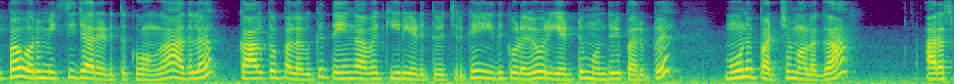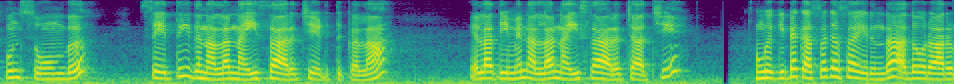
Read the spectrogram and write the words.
இப்போ ஒரு மிக்சி ஜார் எடுத்துக்கோங்க. அதில் கால் கப் அளவுக்கு தேங்காவை கீரி எடுத்து வச்சுருக்கேன். இது கூடவே ஒரு எட்டு முந்திரி பருப்பு மூணு பச்சை மிளகா அரை ஸ்பூன் சோம்பு சேர்த்து இதை நல்லா நைஸாக அரைச்சி எடுத்துக்கலாம். எல்லாத்தையுமே நல்லா நைஸாக அரைச்சாச்சு. உங்ககிட்ட கசகசா இருந்தால் அதை ஒரு அரை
